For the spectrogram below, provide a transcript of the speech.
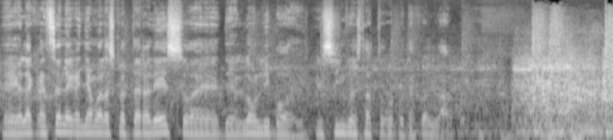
e la canzone che andiamo ad ascoltare adesso è The Lonely Boy. Il singolo è stato proprio da quell'album.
